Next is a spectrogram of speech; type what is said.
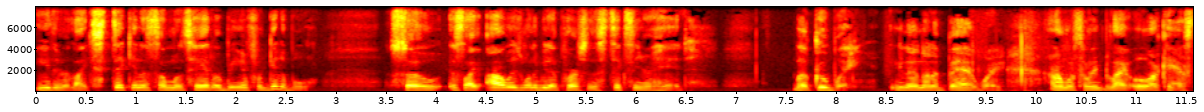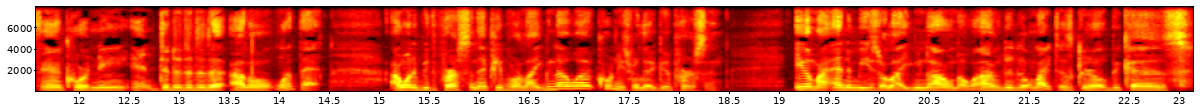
either like sticking in someone's head or being forgettable. So it's like I always want to be that person that sticks in your head but a good way. You know, not a bad way. I don't want somebody to be like, oh, I can't stand Courtney and da da da da da. I don't want that. I want to be the person that people are like, you know what, Courtney's really a good person. Even my enemies are like, you know, I don't know why they don't like this girl because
